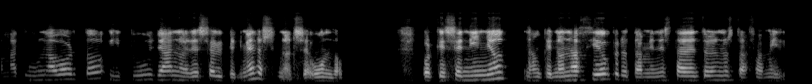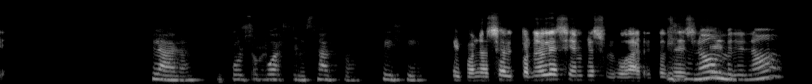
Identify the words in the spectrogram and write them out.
mamá tuvo un aborto y tú ya no eres el primero, sino el segundo. Porque ese niño, aunque no nació, pero también está dentro de nuestra familia. Claro, por supuesto, exacto. Sí, sí. Y ponerse, ponerle siempre su lugar. Y Entonces, su eh, nombre, ¿no?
